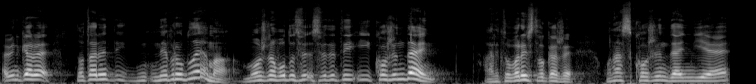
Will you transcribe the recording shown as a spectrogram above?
А він каже: ну та не, не проблема, можна воду святити і кожен день. Але товариство каже, у нас кожен день є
